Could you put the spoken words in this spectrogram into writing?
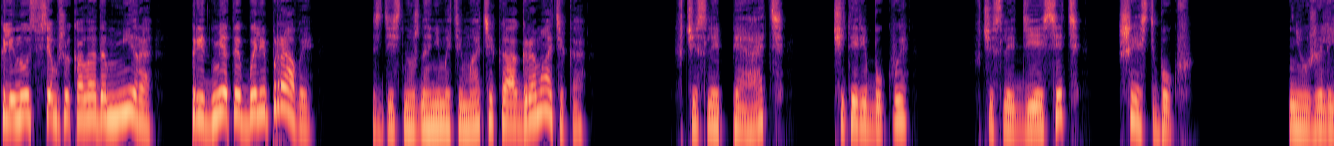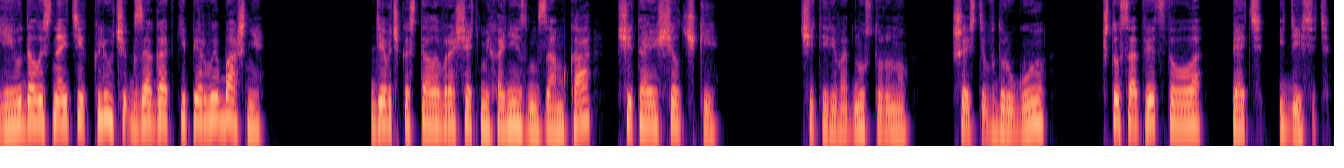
Клянусь всем шоколадом мира, предметы были правы. Здесь нужна не математика, а грамматика. В числе пять, четыре буквы, в числе десять — шесть букв. Неужели ей удалось найти ключ к загадке первой башни? Девочка стала вращать механизм замка, считая щелчки. Четыре в одну сторону, шесть в другую, что соответствовало пять и десять.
